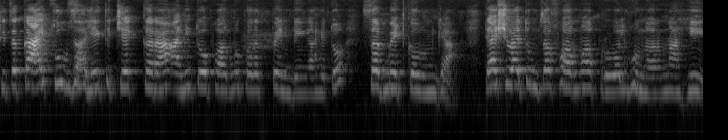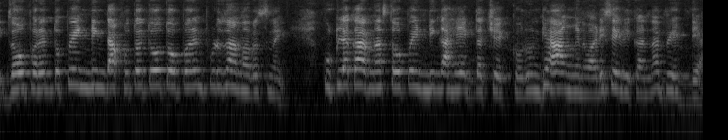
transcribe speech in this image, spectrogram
तिथं काय चूक झाली ती चेक करा आणि तो फॉर्म परत पेंडिंग आहे तो सबमिट करून घ्या. त्याशिवाय तुमचा फॉर्म अप्रुव्हल होणार नाही. जोपर्यंत तो पेंडिंग दाखवतोय तो तोपर्यंत पुढे जाणारच नाही. कुठल्या कारणास्तव पेंडिंग आहे एकदा चेक करून घ्या. अंगणवाडी सेविकांना भेट द्या.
